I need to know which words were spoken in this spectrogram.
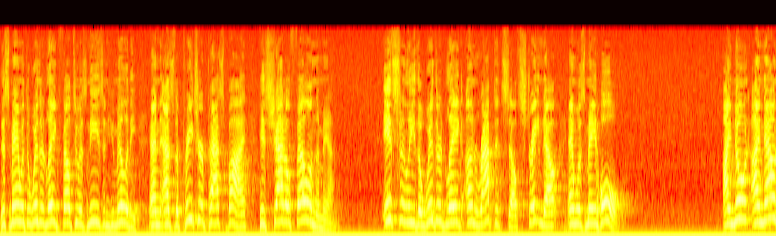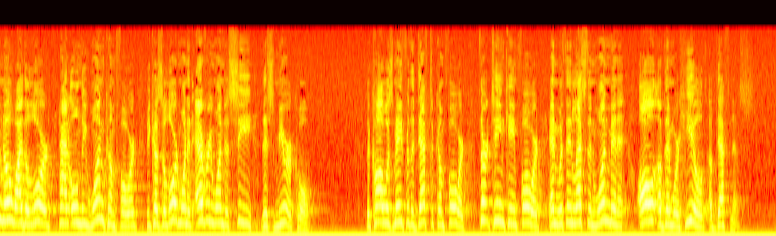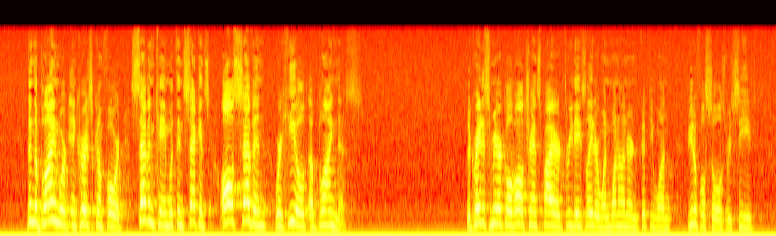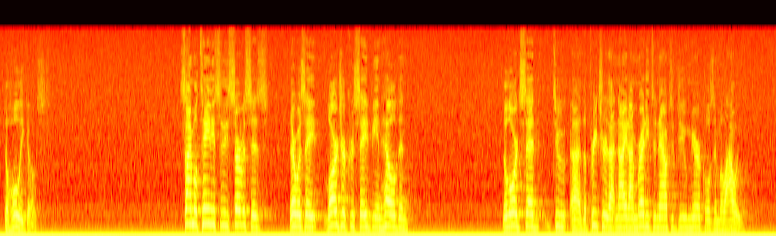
This man with the withered leg fell to his knees in humility, and as the preacher passed by, his shadow fell on the man. Instantly, the withered leg unwrapped itself, straightened out, and was made whole. I, know, I now know why the Lord had only one come forward, because the Lord wanted everyone to see this miracle. The call was made for the deaf to come forward. Thirteen came forward, and within less than one minute, all of them were healed of deafness. Then the blind were encouraged to come forward. Seven came within seconds. All seven were healed of blindness. The greatest miracle of all transpired three days later when 151 beautiful souls received the Holy Ghost. Simultaneous to these services, there was a larger crusade being held, and the Lord said, to uh, the preacher that night, I'm ready to now to do miracles in Malawi.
